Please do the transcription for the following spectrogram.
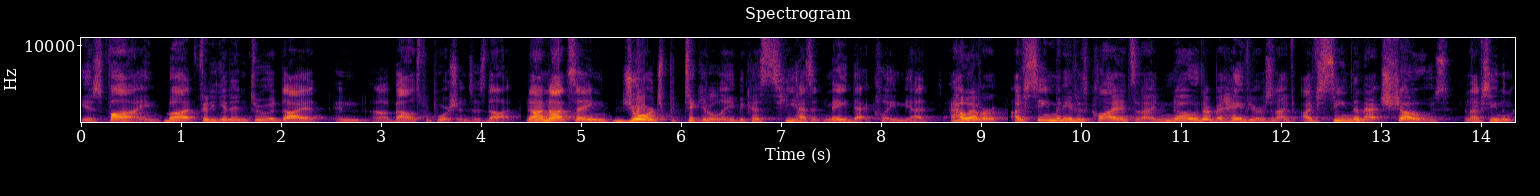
is fine, but fitting it into a diet in uh, balanced proportions is not. Now, I'm not saying George particularly because he hasn't made that claim yet. However, I've seen many of his clients and I know their behaviors and I've, I've seen them at shows and I've seen them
